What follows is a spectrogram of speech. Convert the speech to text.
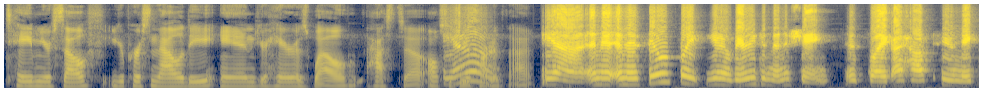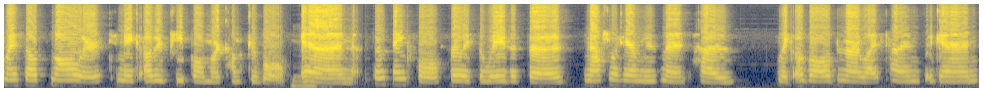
tame yourself, your personality, and your hair as well has to also yeah. be a part of that. Yeah, and it, and it feels like, you know, very diminishing. It's like I have to make myself smaller to make other people more comfortable. Mm-hmm. And I'm so thankful for like the way that the natural hair movement has like evolved in our lifetimes again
